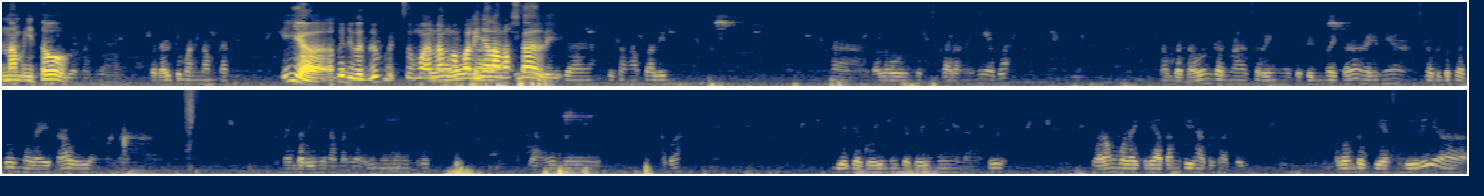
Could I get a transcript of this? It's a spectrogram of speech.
6 itu. Namanya. Padahal cuma enam kan. Iya aku juga dulu cuma 6 Walau ngapalinya nggak- lama iya, sekali. susah, ngapalin. Nah kalau untuk sekarang ini apa? Tambah tahun karena sering ikutin mereka akhirnya satu persatu mulai tahu yang mana member ini namanya ini terus yang ini apa? Dia jago ini jago ini. Nah itu sekarang mulai kelihatan sih satu-satu. Kalau untuk dia sendiri ya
